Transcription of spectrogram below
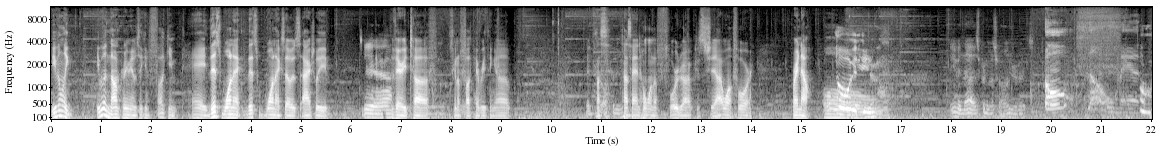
Even like, even with non-premiums, they can fucking pay. This one, X- this one XO is actually Yeah. very tough. It's gonna fuck everything up. They Not, drop it in. not saying I don't want a four drop because shit, I want four right now. Oh, yeah. Even that is pretty much a hundred X. Oh no, man!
